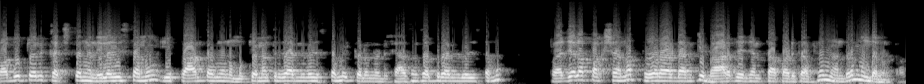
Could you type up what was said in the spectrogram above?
ప్రభుత్వాన్ని ఖచ్చితంగా నిలదీస్తాము. ఈ ప్రాంతంలో ఉన్న ముఖ్యమంత్రి గారిని నిలదీస్తాము. ఇక్కడ ఉన్న శాసనసభ్యులు గారిని నిలదీస్తాము. ప్రజల పక్షాన పోరాడడానికి భారతీయ జనతా పార్టీ తరఫున మేమందరం ముందరుంటాం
